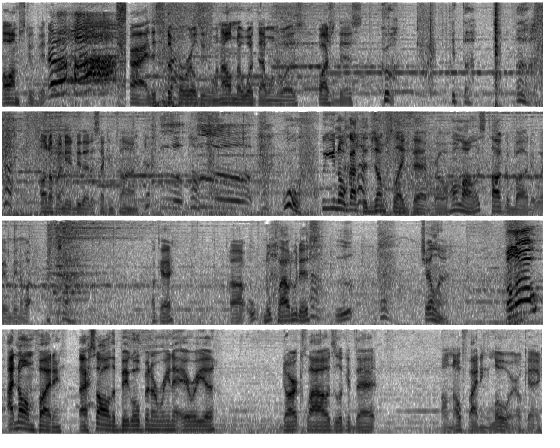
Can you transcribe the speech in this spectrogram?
Oh, I'm stupid. Ah! All right, this is the for realsies one. I don't know what that one was. Watch this. Get the. I don't know if I need to do that a second time. Ooh, who you know got the jumps like that, bro? Hold on, let's talk about it. Wait a minute. What? Okay. Uh, ooh, new cloud. Who this? Chilling. Hello? I know I'm fighting. I saw the big open arena area. Dark clouds. Look at that. Oh, no fighting lower. Okay.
